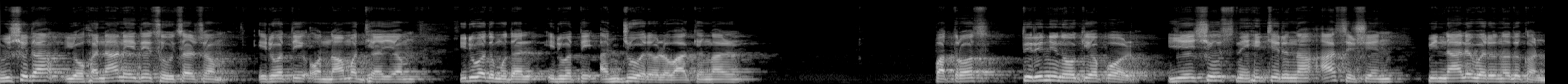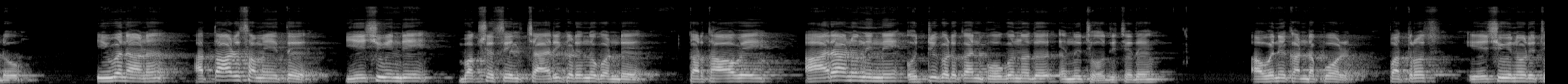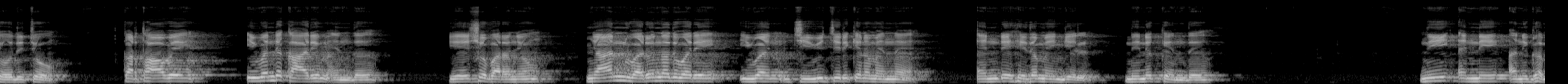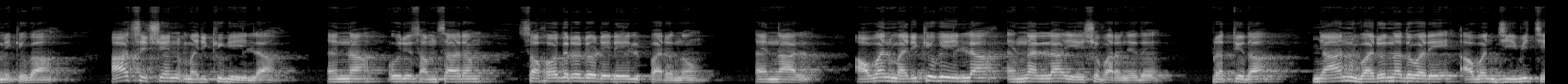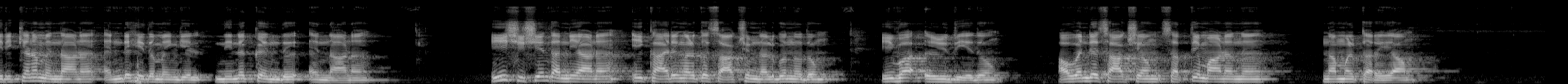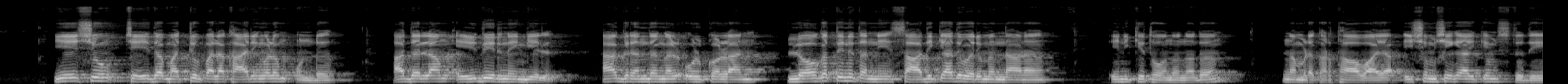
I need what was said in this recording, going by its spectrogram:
വിശുദ്ധ യോഹനാൻ എഴുതിയ സുവിശേഷം ഇരുപത്തി ഒന്നാം അധ്യായം ഇരുപത് മുതൽ ഇരുപത്തി അഞ്ച് വരെയുള്ള വാക്യങ്ങൾ. പത്രോസ് തിരിഞ്ഞു നോക്കിയപ്പോൾ യേശു സ്നേഹിച്ചിരുന്ന ആ ശിഷ്യൻ പിന്നാലെ വരുന്നത് കണ്ടു. ഇവനാണ് അത്താഴ സമയത്ത് യേശുവിന്റെ വക്ഷസിൽ ചാരിക്കിടന്നുകൊണ്ട് കർത്താവെ ആരാണ് നിന്നെ ഒറ്റുകൊടുക്കാൻ പോകുന്നത്? എന്ന് ചോദിച്ചത്. അവന് കണ്ടപ്പോൾ പത്രോസ് യേശുവിനോട് ചോദിച്ചു കർത്താവെ ഇവന്റെ കാര്യം എന്ത്? യേശു പറഞ്ഞു ഞാൻ വരുന്നതുവരെ ഇവൻ ജീവിച്ചിരിക്കണമെന്ന് എന്റെ ഹിതമെങ്കിൽ നിനക്കെന്ത്? നീ എന്നെ അനുഗമിക്കുക. ആ ശിഷ്യൻ മരിക്കുകയില്ല എന്ന ഒരു സംസാരം സഹോദരരുടെ ഇടയിൽ പരന്നു. എന്നാൽ അവൻ മരിക്കുകയില്ല എന്നല്ല യേശു പറഞ്ഞത്. പ്രത്യുത ഞാൻ വരുന്നതുവരെ അവൻ ജീവിച്ചിരിക്കണമെന്നാണ് എന്റെ ഹിതമെങ്കിൽ നിനക്കെന്ത് എന്നാണ്. ഈ ശിഷ്യൻ തന്നെയാണ് ഈ കാര്യങ്ങൾക്ക് സാക്ഷ്യം നൽകുന്നതും ഇവ എഴുതിയതും. അവന്റെ സാക്ഷ്യം സത്യമാണെന്ന് നമ്മൾക്കറിയാം. യേശു ചെയ്ത മറ്റു പല കാര്യങ്ങളും ഉണ്ട്. അതെല്ലാം എഴുതിയിരുന്നെങ്കിൽ ആ ഗ്രന്ഥങ്ങൾ ഉൾക്കൊള്ളാൻ ലോകത്തിന് തന്നെ സാധിക്കാതെ വരുമെന്നാണ് എനിക്ക് തോന്നുന്നത് നമ്മുടെ കർത്താവായ ഈശംശികായ്ക്കും സ്തുതി.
